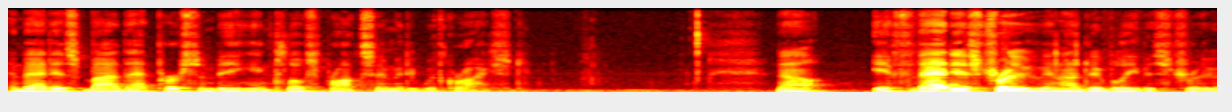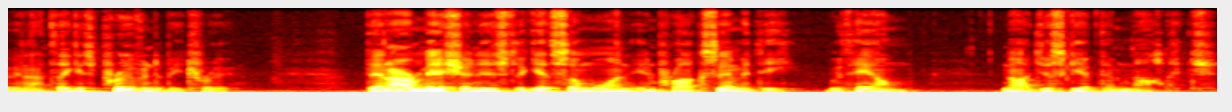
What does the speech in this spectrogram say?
and that is by that person being in close proximity with Christ. Now, if that is true, and I do believe it's true, and I think it's proven to be true, then our mission is to get someone in proximity with Him, not just give them knowledge.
